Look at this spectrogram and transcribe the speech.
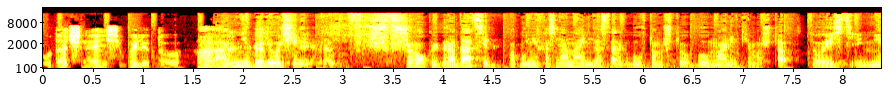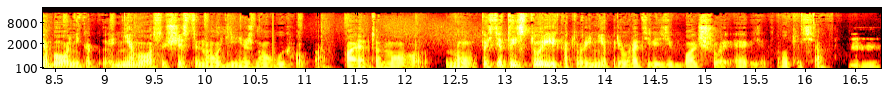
удачные, а если были, то... Э, они как... были очень в широкой градации. У них основной недостаток был в том, что был маленький масштаб. То есть не было, никак... не было существенного денежного выхлопа. Поэтому, ну, то есть это истории, которые не превратились в большой экзит. Вот и все. Угу.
